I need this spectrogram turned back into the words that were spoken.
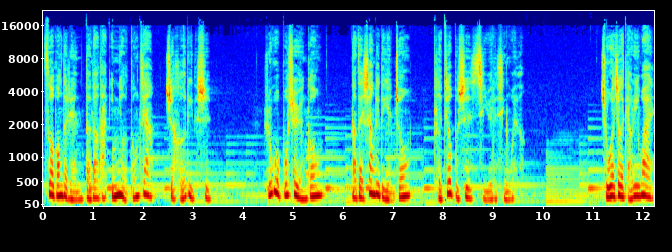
做工的人得到他应有的工价是合理的事。如果剥削员工，那在上帝的眼中可就不是喜悦的行为了。除了这个条例外，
